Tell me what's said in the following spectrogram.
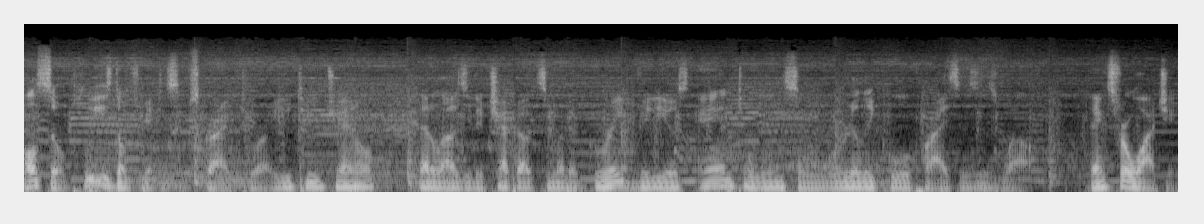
Also, please don't forget to subscribe to our YouTube channel. That allows you to check out some other great videos and to win some really cool prizes as well. Thanks for watching.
